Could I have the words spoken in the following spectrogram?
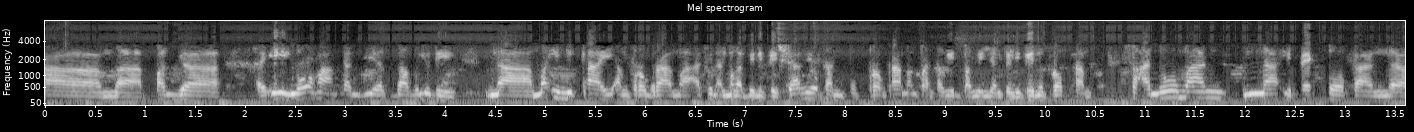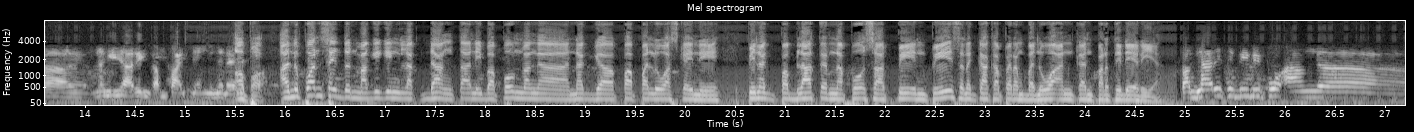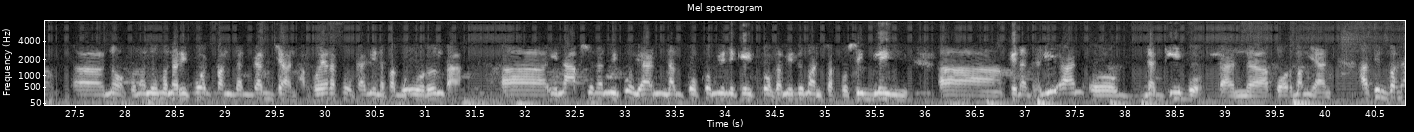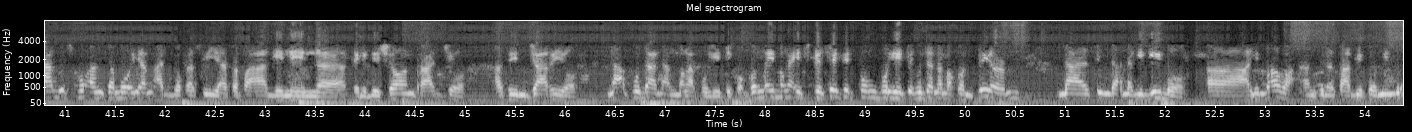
um, ah, pag uh, iingoha kan DSWD na mainikay ang programa asin ang mga beneficiaryo kan programang Pantawid Pamilyang Pilipino program sa anuman na epekto kan uh, nangyayaring kampanya ng nila. Opo. Ano po ang sa doon magiging lakdang tani ba po mga nagpapaluwas kay ni pinagpablatter na po sa PNP sa nagkakaperang banuaan kan partiderya? Pag na-receive po ang uh, uh, no, kung ano man na report pang dagdag dyan, apuera po kami na pag-uurun ta, uh, ina-actionan po yan, nagpo-communicate po kami duman sa posibleng uh, pinadalian o nag-ibo kan uh, formang yan. At in padagos po ang samoyang advokasya sa paagi ng uh, telebisyon, radyo, at in dyaryo, naapudan ang mga politiko. Kung may mga specific pong politiko dyan na makonfirm na sinda nagigibo, ah, halimbawa, ang sinasabi ko ninyo,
